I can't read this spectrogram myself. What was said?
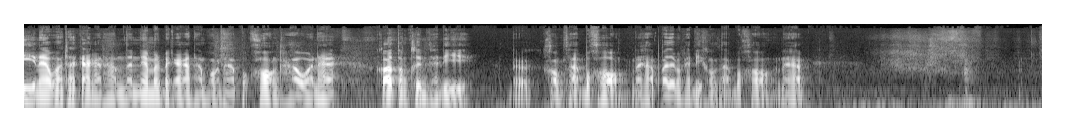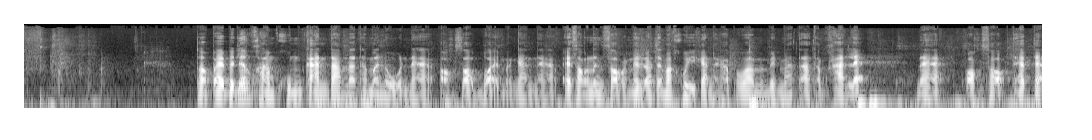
ดีๆนะว่าถ้าการกระทำนั้นเนี่ยมันเป็นการกระทำของทางปกครองเขาอะนะฮะก็ต้องขึ้นคดีของศาลปกครองนะครับ ก็จะเป็นคดีของศาลปกครองนะครับ ต่อไปเป็นเรื่องความคุ้มกันตามรัฐธรรมนูญนะออกสอบบ่อยเหมือนกันนะครับไอ้สองหนึ่งสองเนี่ยเดี๋ยวเราจะมาคุยกันนะครับ เพราะว่ามันเป็นมาตราสำคัญแหละนะฮะออกสอบแทบจะ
